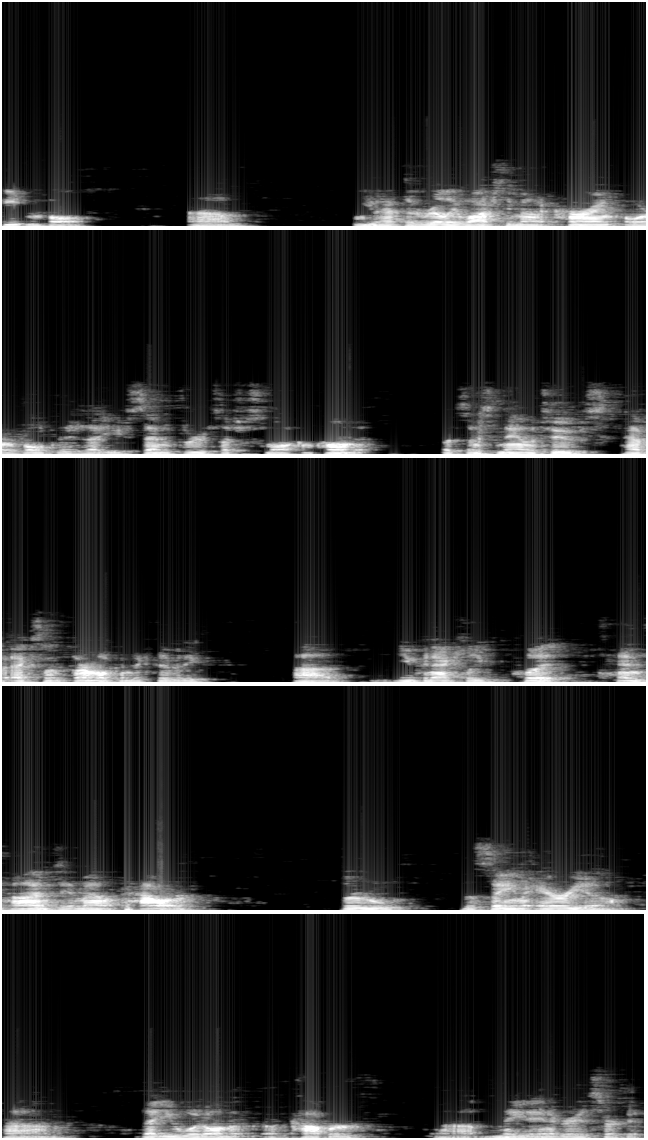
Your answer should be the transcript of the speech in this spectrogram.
heat involved. Um, you have to really watch the amount of current or voltage that you send through such a small component. But since nanotubes have excellent thermal conductivity, uh, you can actually put 10 times the amount of power through the same area um, that you would on a, a copper uh, made integrated circuit.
